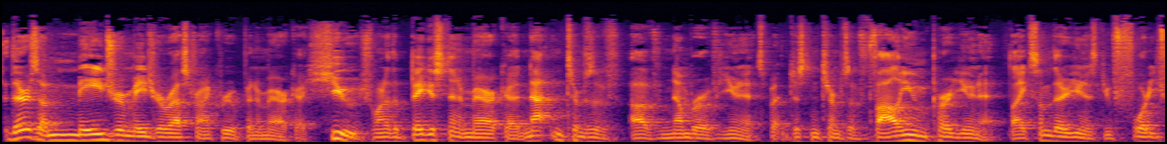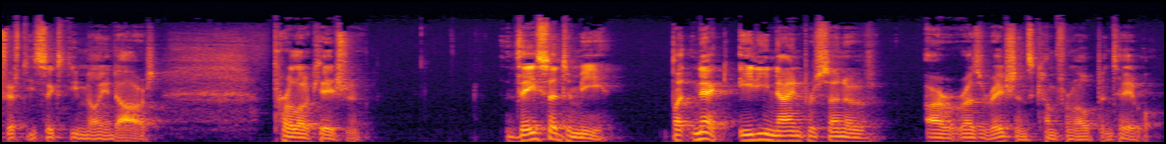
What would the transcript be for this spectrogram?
there's a major, major restaurant group in America, huge, one of the biggest in America, not in terms of, of number of units, but just in terms of volume per unit. Like some of their units do 40, 50, 60 million dollars per location. They said to me, but Nick, 89% of our reservations come from open table.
